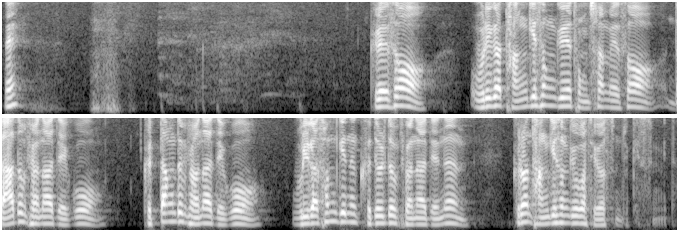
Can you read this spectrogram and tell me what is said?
네? 그래서 우리가 단기 선교에 동참해서 나도 변화되고 그 땅도 변화되고 우리가 섬기는 그들도 변화되는 그런 단기 선교가 되었으면 좋겠습니다.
